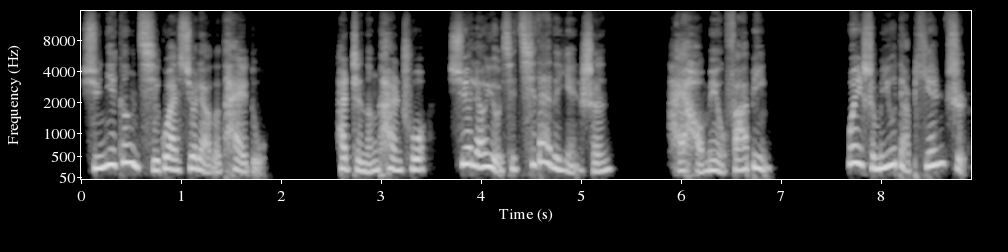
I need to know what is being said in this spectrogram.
许聂更奇怪薛了的态度，他只能看出。薛了有些期待的眼神，还好没有发病。为什么有点偏执？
